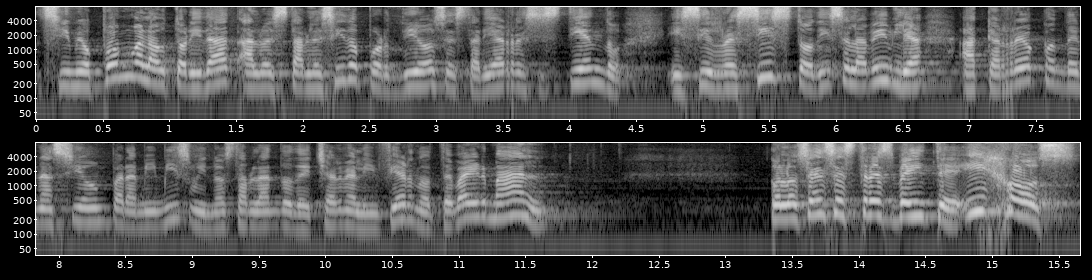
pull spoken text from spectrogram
Si me opongo a la autoridad, a lo establecido por Dios, estaría resistiendo. Y si resisto, dice la Biblia, acarreo condenación para mí mismo. Y no está hablando de echarme al infierno, te va a ir mal. Colosenses 3:20, hijos.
